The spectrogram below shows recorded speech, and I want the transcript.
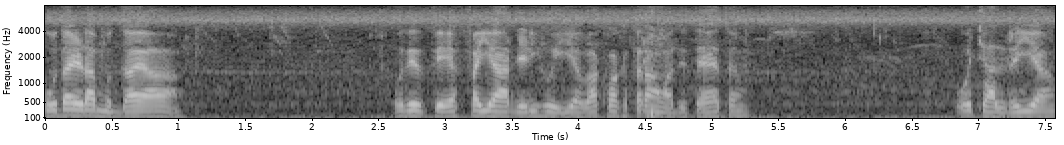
ਉਹਦਾ ਜਿਹੜਾ ਮੁੱਦਾ ਆ, ਉਹਦੇ ਉੱਤੇ ਐਫ ਆਈ ਆਰ ਜਿਹੜੀ ਹੋਈ ਆ, ਵੱਖ-ਵੱਖ ਧਾਰਾਵਾਂ ਦੇ ਤਹਿਤ ਉਹ ਚੱਲ ਰਹੀ ਆ।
